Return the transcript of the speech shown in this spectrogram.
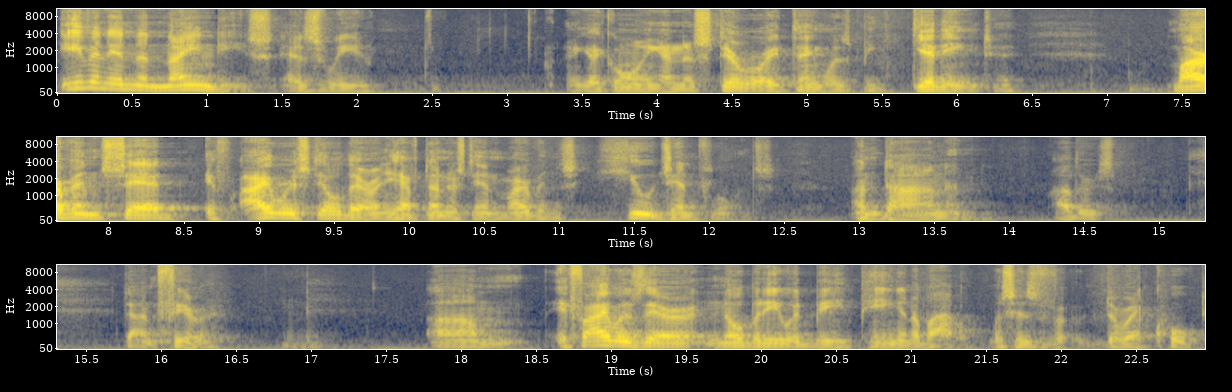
even in the 90s, as we got going and the steroid thing was beginning to, Marvin said, if I were still there, and you have to understand Marvin's huge influence on Don and others, Don Fehr, mm-hmm. um, if I was there, nobody would be peeing in a bottle, was his direct quote.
